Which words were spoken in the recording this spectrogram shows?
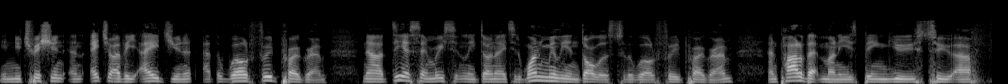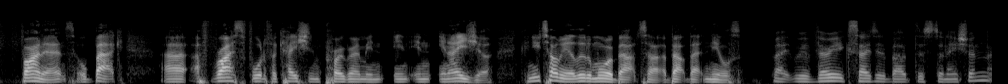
in Nutrition and HIV AIDS Unit at the World Food Programme. Now, DSM recently donated $1 million to the World Food Programme, and part of that money is being used to uh, finance or back uh, a rice fortification program in, in, in, Asia. Can you tell me a little more about uh, about that, Nils? Right, we're very excited about this donation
